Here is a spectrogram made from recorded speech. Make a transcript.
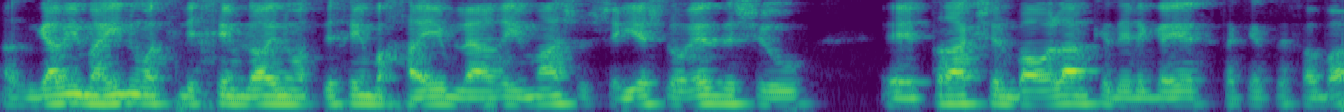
אז גם אם היינו מצליחים, לא היינו מצליחים בחיים להרים משהו שיש לו איזשהו traction uh, בעולם כדי לגייס את הכסף הבא.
